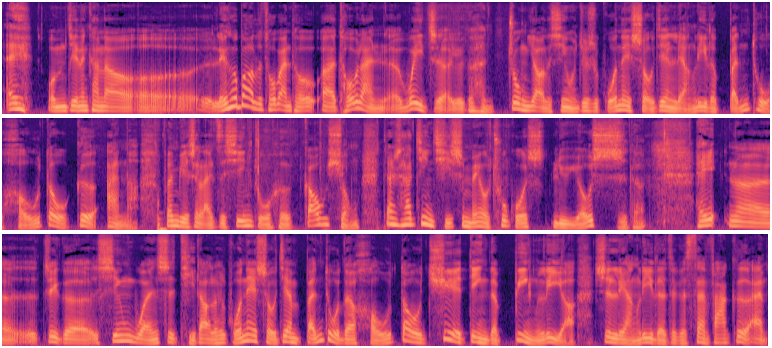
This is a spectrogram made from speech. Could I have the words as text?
哎，我们今天看到呃，《联合报》的头版头呃头版位置有一个很重要的新闻，就是国内首见两例的本土猴痘个案啊，分别是来自新竹和高雄，但是他近期是没有出国旅游史的。哎，那这个新闻是。提到了国内首见本土的猴痘确定的病例啊，是两例的这个散发个案，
